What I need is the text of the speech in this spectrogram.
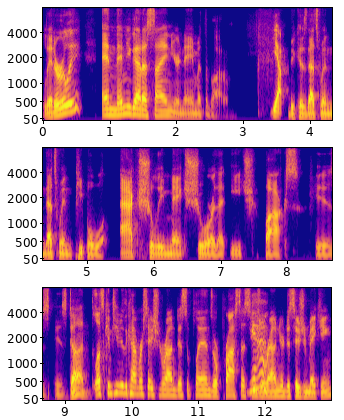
literally and then you got to sign your name at the bottom. Yeah, because that's when that's when people will actually make sure that each box is is done let's continue the conversation around disciplines or processes Yeah. around your decision making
